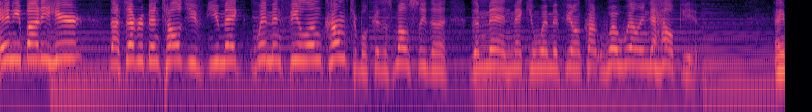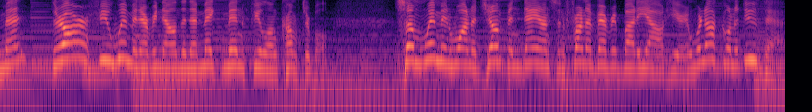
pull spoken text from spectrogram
Anybody here that's ever been told you you make women feel uncomfortable because it's mostly the, the men making women feel uncomfortable. We're willing to help you. Amen? There are a few women every now and then that make men feel uncomfortable. Some women want to jump and dance in front of everybody out here, and we're not going to do that.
